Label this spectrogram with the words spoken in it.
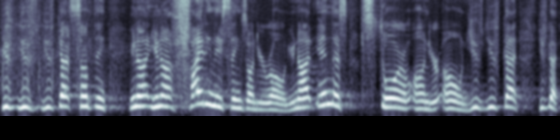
You've, you've, you've got something, you're not, you're not fighting these things on your own. You're not in this storm on your own. You've, you've, got, you've got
